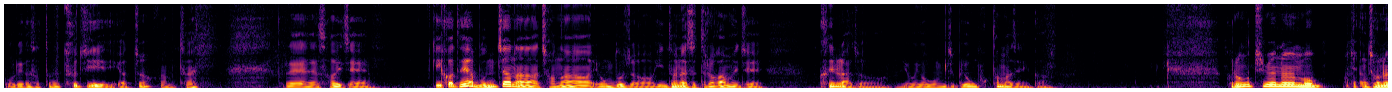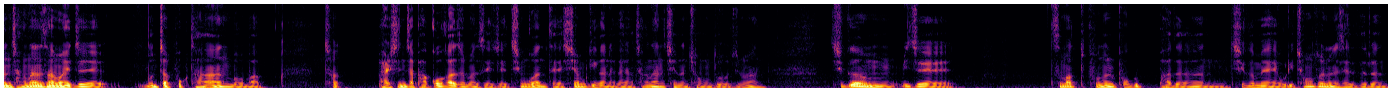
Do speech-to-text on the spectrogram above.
우리가 썼던 게 2G였죠? 아무튼. 그래서 이제 이거 돼야 문자나 전화 용도죠. 인터넷에 들어가면 이제 큰일 나죠. 요 요금 요금 폭탄 맞으니까. 그런 거 치면은 뭐 그냥 저는 장난삼아 이제 문자 폭탄 뭐 막 발신자 바꿔가자면서 이제 친구한테 시험 기간에 그냥 장난치는 정도지만 지금 이제 스마트폰을 보급받은 지금의 우리 청소년 세대들은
